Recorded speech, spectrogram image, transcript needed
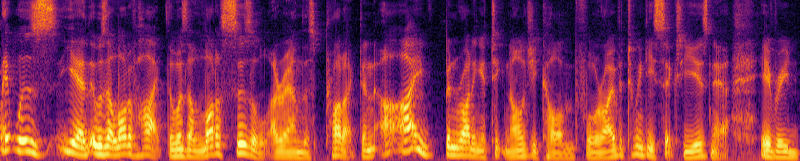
it was, yeah, there was a lot of hype. There was a lot of sizzle around this product. And I've been writing a technology column for over 26 years now. Every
